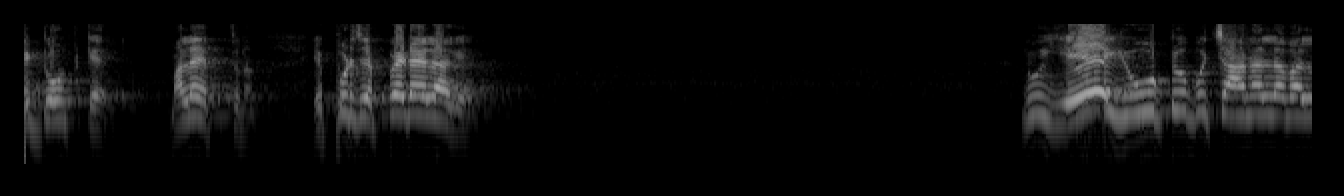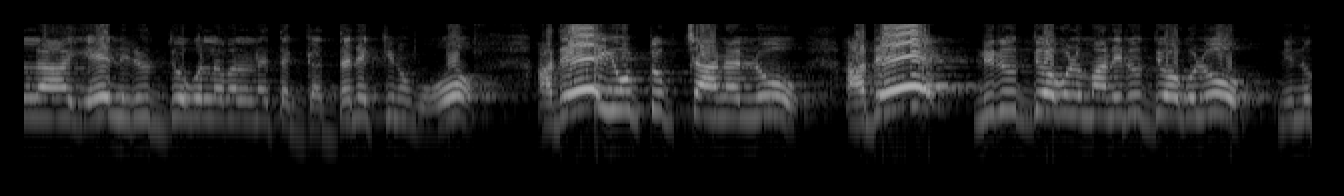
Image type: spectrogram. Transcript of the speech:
ఐ డోంట్ కేర్ మళ్ళీ చెప్తున్నా. ఎప్పుడు చెప్పే డైలాగే నువ్వు ఏ యూట్యూబ్ ఛానళ్ళ వల్ల ఏ నిరుద్యోగుల వల్లనైతే గద్దెనెక్కినవో అదే యూట్యూబ్ ఛానళ్ళు అదే నిరుద్యోగులు మా నిరుద్యోగులు నిన్ను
